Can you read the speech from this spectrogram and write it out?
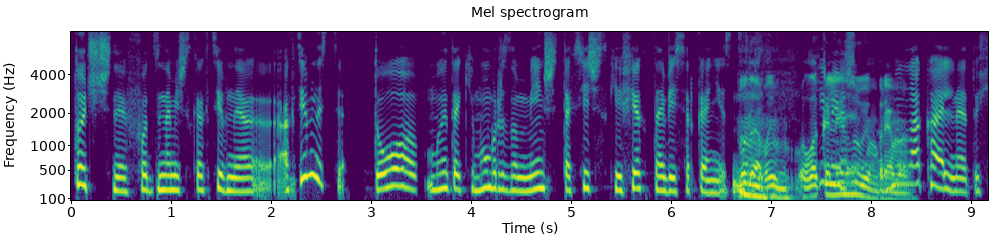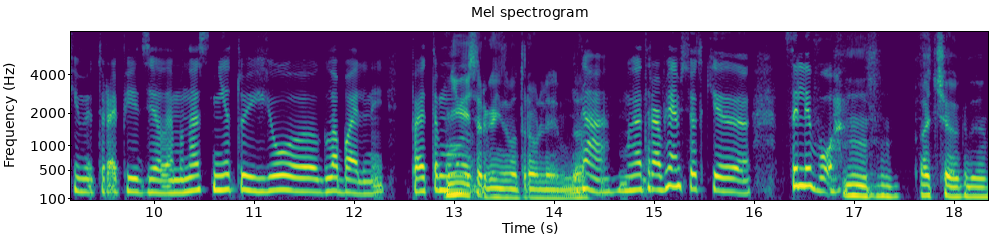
точечной фотодинамической активной э, активности, то мы таким образом меньше токсический эффект на весь организм. Ну да, мы локализуем Химию- прямо. Мы локально эту химиотерапию делаем, у нас нету ее глобальной. Поэтому... Не весь организм отравляем, да? Да, мы отравляем все-таки целево. Мгм. Очаг, да.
